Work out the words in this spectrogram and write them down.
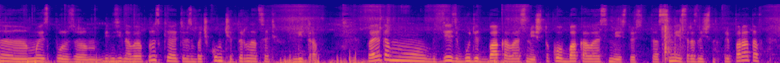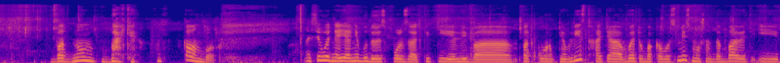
э, мы используем бензиновый опрыскиватель с бачком 14 литров. Поэтому здесь будет баковая смесь. Что такое баковая смесь? То есть это смесь различных препаратов в одном баке каламбур. Сегодня я не буду использовать какие-либо подкормки в лист, хотя в эту боковую смесь можно добавить и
